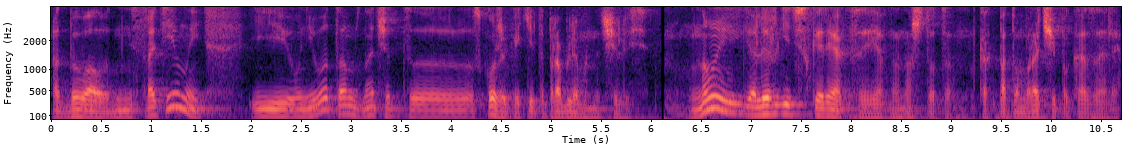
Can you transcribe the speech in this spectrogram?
отбывал административный, и у него там, значит, э, с кожей какие-то проблемы начались. Ну и аллергическая реакция явно на что-то, как потом врачи показали.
